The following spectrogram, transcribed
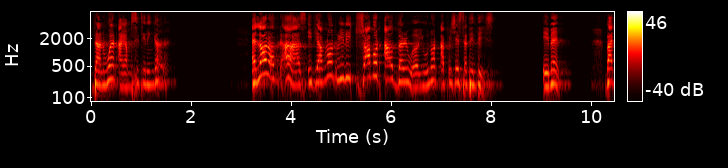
than when I am sitting in Ghana. A lot of us, if you have not really traveled out very well, you will not appreciate certain things. Amen. But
